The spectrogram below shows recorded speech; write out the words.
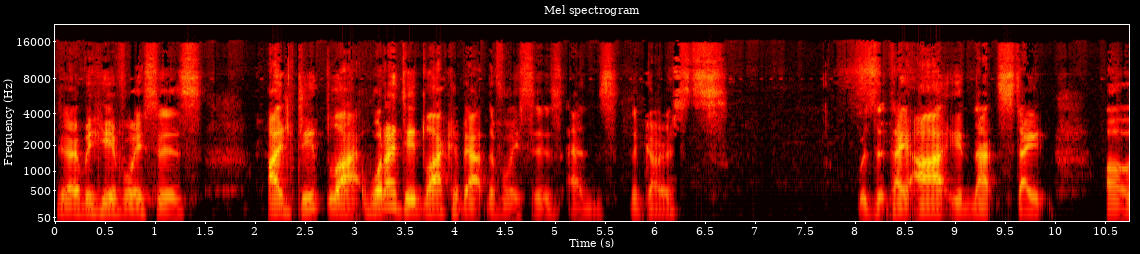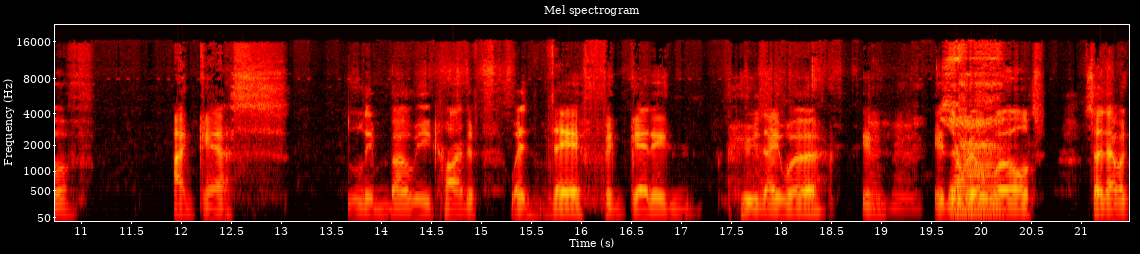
you know, we hear voices. I did like what I did like about the voices and the ghosts was that they are in that state of, I guess, limbo-y kind of where they're forgetting who they were in hmm in the real world. So they were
